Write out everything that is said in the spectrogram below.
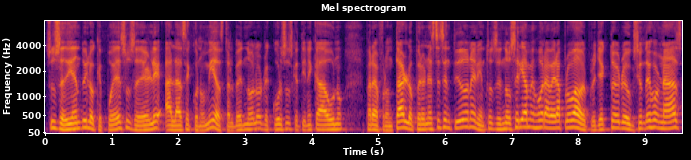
sucediendo y lo que puede sucederle a las economías, tal vez no los recursos que tiene cada uno para afrontarlo, pero en este sentido, Don entonces no sería mejor haber aprobado el proyecto de reducción de jornadas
